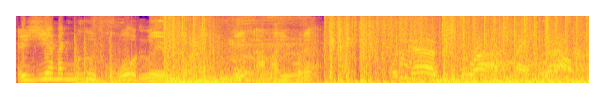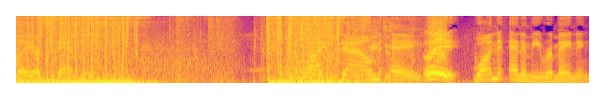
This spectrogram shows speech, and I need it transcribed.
ไอ้เหี้ยแม่งมืดโคตรเลยมันจะให้กูเล่นอะไรวะเนี่ย โคเจอร์ตัวแตกแล้ว Player standing. Spike down A. เอ้ย One enemy remaining.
